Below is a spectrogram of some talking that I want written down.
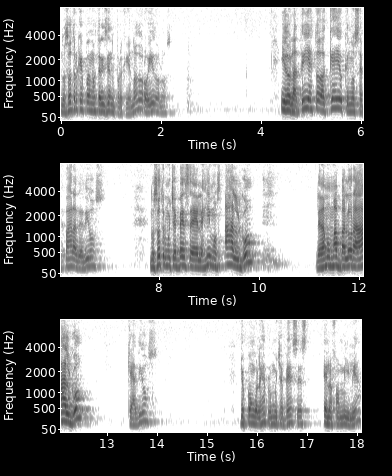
Nosotros qué podemos estar diciendo, porque yo no adoro ídolos. Idolatría es todo aquello que nos separa de Dios. Nosotros muchas veces elegimos algo, le damos más valor a algo que a Dios. Yo pongo el ejemplo muchas veces en la familia,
